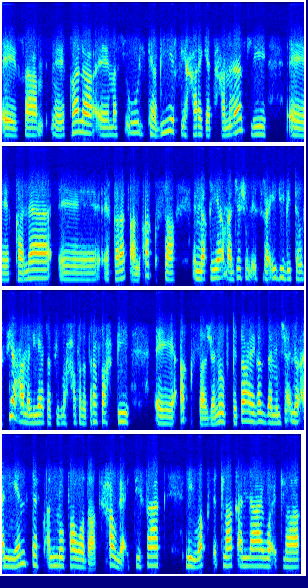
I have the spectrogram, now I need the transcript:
آه، فقال مسؤول كبير في حركة حماس لقناه قناة الأقصى إن قيام الجيش الإسرائيلي بتوسيع عملياته في محافظة رفح بأقصى جنوب قطاع غزة من شأنه أن ينسف المفاوضات حول اتفاق لوقف إطلاق النار وإطلاق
